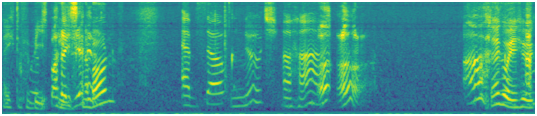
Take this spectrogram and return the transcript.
Här gick det förbi ilskna barn. Uh-uh. Det här går ju hur,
